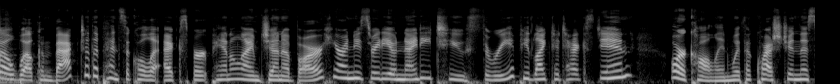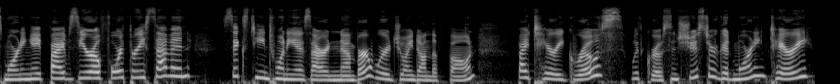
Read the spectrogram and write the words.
Well, welcome back to the Pensacola Expert Panel. I'm Jenna Barr here on News Radio 92.3. If you'd like to text in or call in with a question this morning, 850-437-1620 is our number. We're joined on the phone by Terry Gross with Gross & Schuster. Good morning, Terry.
